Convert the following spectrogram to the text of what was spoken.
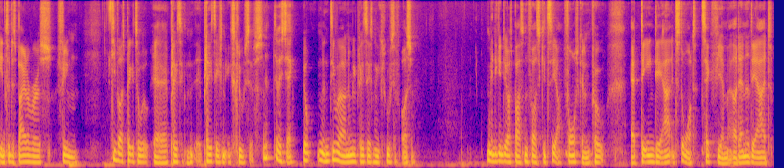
Into the Spider-Verse-filmen de var også begge to uh, PlayStation, uh, PlayStation exclusives. Ja, det vidste jeg ikke. Jo, men de var nemlig PlayStation exclusive også. Men igen, det er også bare sådan for at skitsere forskellen på, at det ene det er et stort tech-firma, og det andet det er et,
